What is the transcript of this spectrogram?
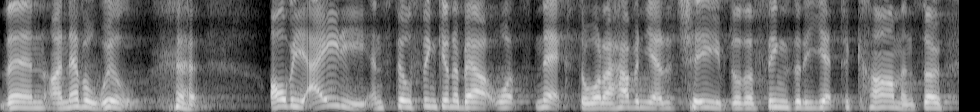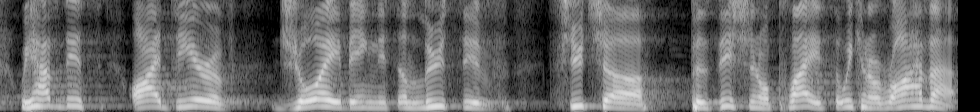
then I never will. I'll be 80 and still thinking about what's next or what I haven't yet achieved or the things that are yet to come. And so we have this idea of joy being this elusive future position or place that we can arrive at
